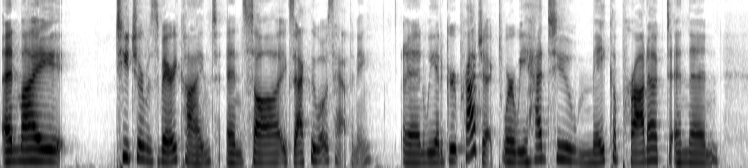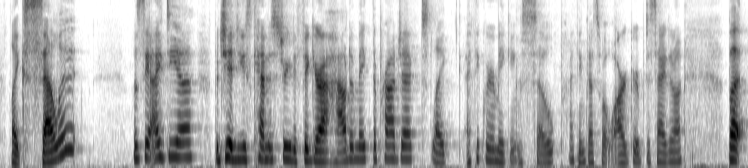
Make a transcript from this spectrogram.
and my teacher was very kind and saw exactly what was happening. And we had a group project where we had to make a product and then like sell it was the idea. But you had to use chemistry to figure out how to make the project. Like I think we were making soap. I think that's what our group decided on. But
